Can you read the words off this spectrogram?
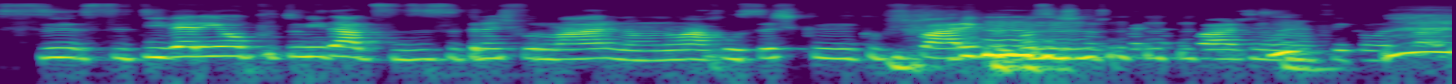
se, se, tiverem a oportunidade de se transformar, não, não há russas que, que vos parem, porque vocês são espetaculares, não, não ficam atrás.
